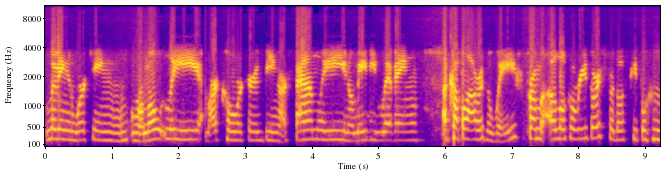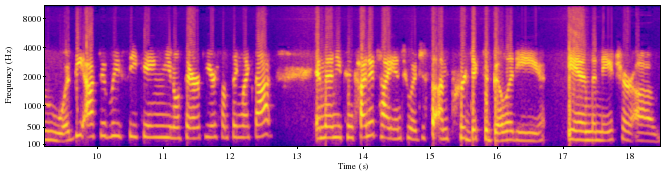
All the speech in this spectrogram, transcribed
living and working remotely, our coworkers being our family, you know, maybe living a couple hours away from a local resource for those people who would be actively seeking, you know, therapy or something like that. And then you can kind of tie into it just the unpredictability in the nature of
